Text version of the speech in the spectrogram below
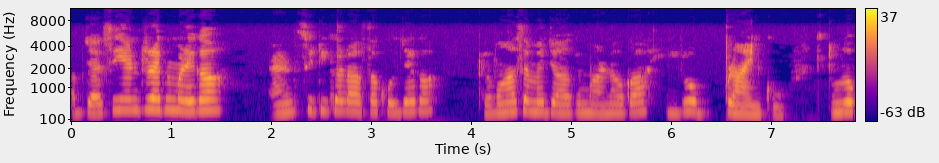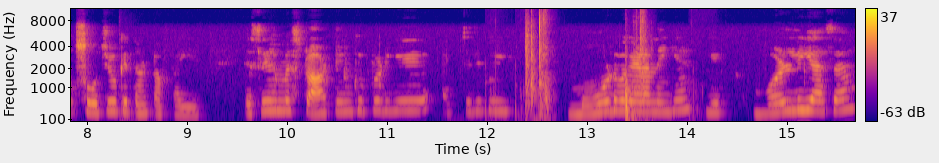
अब जैसे ही एंड ड्रैगन मरेगा एंड सिटी का रास्ता खुल जाएगा। फिर वहाँ से हमें जाके मारना होगा हीरो ब्राइन को। तुम लोग सोचो कितना टफ है ये। जैसे हमें स्टार्टिंग के ऊपर ये एक्चुअली कोई मोड वगैरह नहीं है, ये वर्ल्ड ही ऐसा है।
